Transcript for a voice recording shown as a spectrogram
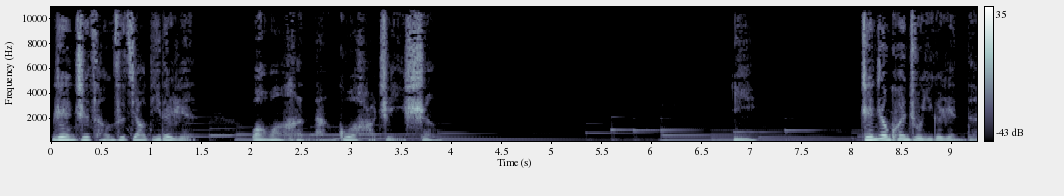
认知层次较低的人，往往很难过好这一生。一，真正困住一个人的，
